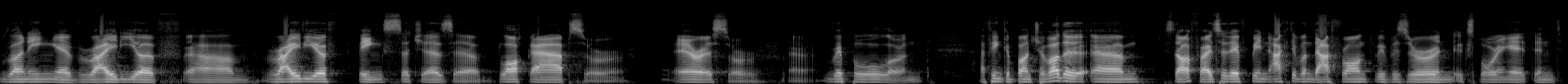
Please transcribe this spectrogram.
running a variety of um, variety of things such as uh, BlockApps or Eris or uh, Ripple and I think a bunch of other um, stuff, right? So they've been active on that front with Azure and exploring it and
